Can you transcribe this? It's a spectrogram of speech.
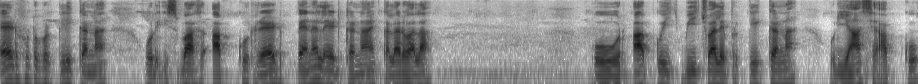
ऐड फ़ोटो पर क्लिक करना है, और इस बार आपको रेड पैनल ऐड करना है कलर वाला। और आपको इस बीच वाले पर क्लिक करना है, और यहाँ से आपको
